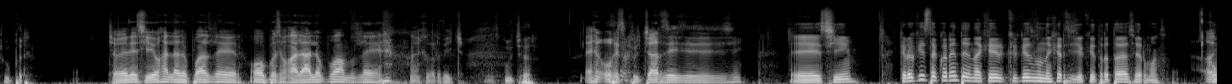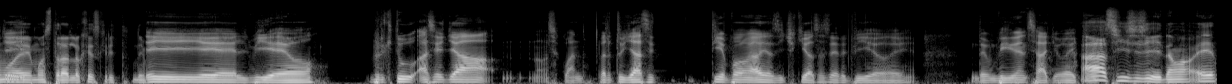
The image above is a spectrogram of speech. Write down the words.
Súper. Chévere, sí, ojalá lo puedas leer. O pues ojalá lo podamos leer, mejor dicho. Escuchar. o escuchar, sí, sí, sí, sí. Eh, sí. Creo que esta cuarentena que, creo que es un ejercicio que he tratado de hacer más. Como Oye, de mostrar lo que he escrito. Dime. Y el video, porque tú hace ya, no sé cuándo, pero tú ya hace tiempo habías dicho que ibas a hacer el video de, de un video ensayo. Ah, sí, sí, sí. No, eh,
